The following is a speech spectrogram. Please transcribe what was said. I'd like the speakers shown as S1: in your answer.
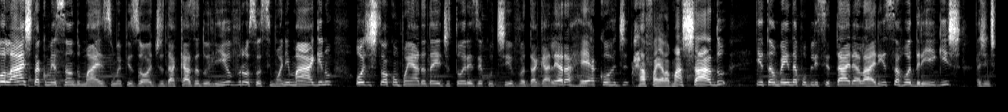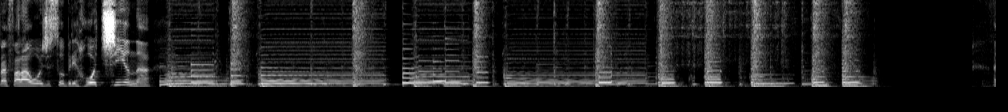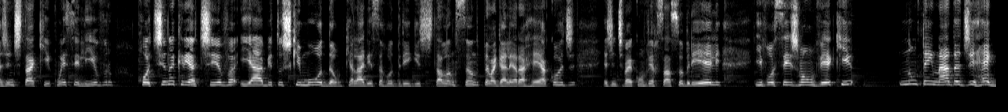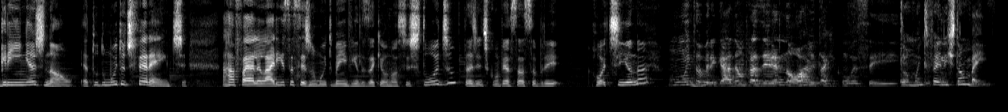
S1: Olá, está começando mais um episódio da Casa do Livro. Eu sou Simone Magno. Hoje estou acompanhada da editora executiva da Galera Record, Rafaela Machado, e também da publicitária Larissa Rodrigues. A gente vai falar hoje sobre rotina. A gente está aqui com esse livro, Rotina Criativa e Hábitos que Mudam, que a Larissa Rodrigues está lançando pela Galera Record. A gente vai conversar sobre ele e vocês vão ver que não tem nada de regrinhas, não. É tudo muito diferente. A Rafaela e a Larissa, sejam muito bem-vindas aqui ao nosso estúdio para a gente conversar sobre rotina.
S2: Muito obrigada, é um prazer enorme estar aqui com vocês.
S3: Estou muito feliz também.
